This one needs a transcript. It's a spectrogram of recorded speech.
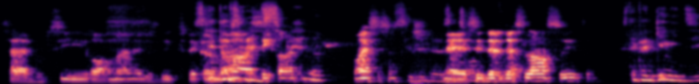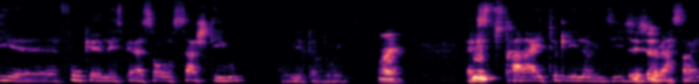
Ça aboutit rarement, là, les idées que tu fais comme Ah, c'est mais- Ouais, c'est ça. De Mais c'est de, se lancer, tu sais. Stephen King, il dit euh, faut que l'inspiration sache t'es où pour venir te rejoindre. Ouais. Fait que Hmm. si tu travailles tous les lundis de C'est ça. 2 à 5,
